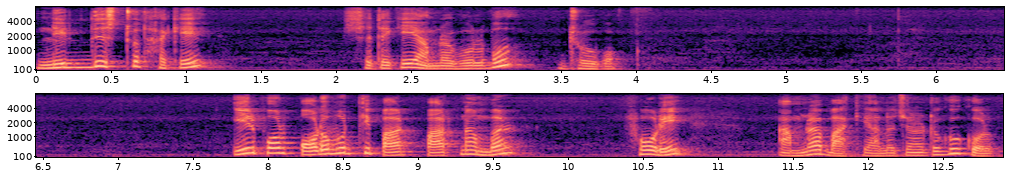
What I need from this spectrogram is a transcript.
নির্দিষ্ট থাকে, সেটাকেই আমরা বলব ধ্রুবক। এরপর পরবর্তী পার্ট পার্ট নাম্বার ফোরে আমরা বাকি আলোচনাটুকু করব।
